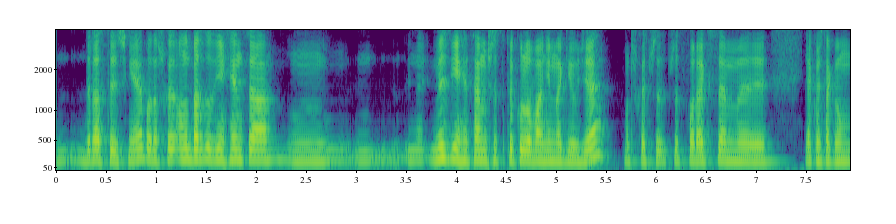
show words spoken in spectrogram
drastycznie, bo na przykład on bardzo zniechęca, mm, my zniechęcamy przed spekulowaniem na giełdzie, na przykład przed, przed Forexem, e, jakąś taką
